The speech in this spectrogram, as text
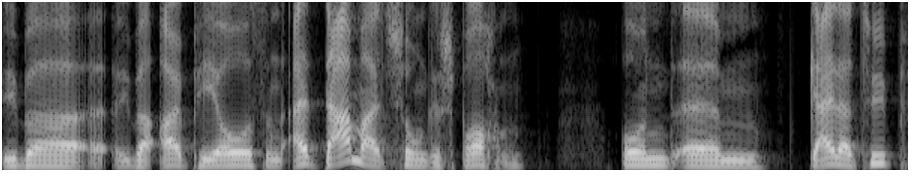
über, äh, über RPOs und all, damals schon gesprochen. Und ähm, geiler Typ,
